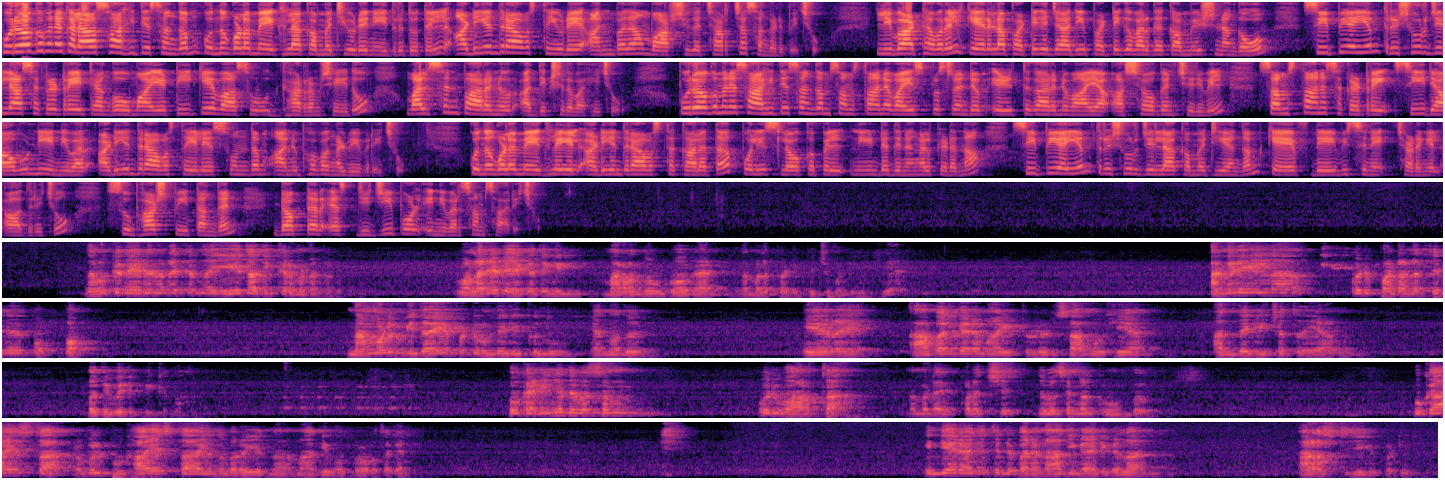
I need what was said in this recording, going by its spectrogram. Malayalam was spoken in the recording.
പുരോഗമന കലാസാഹിത്യ സംഘം കുന്നംകുളം മേഖലാ കമ്മിറ്റിയുടെ നേതൃത്വത്തിൽ അടിയന്തരാവസ്ഥയുടെ അൻപതാം വാർഷിക ചർച്ച സംഘടിപ്പിച്ചു. ലിവാ ടവറിൽ കേരള പട്ടികജാതി പട്ടികവർഗ കമ്മീഷൻ അംഗവും സിപിഐഎം തൃശൂർ ജില്ലാ സെക്രട്ടേറിയറ്റ് അംഗവുമായ ടി കെ വാസു ഉദ്ഘാടനം ചെയ്തു. വത്സൻ പാറന്നൂർ അധ്യക്ഷത വഹിച്ചു. പുരോഗമന സാഹിത്യ സംഘം സംസ്ഥാന വൈസ് പ്രസിഡന്റും എഴുത്തുകാരനുമായ അശോകൻ ചിരുവിൽ സംസ്ഥാന സെക്രട്ടറി സി രാവുണ്ണി എന്നിവർ അടിയന്തരാവസ്ഥയിലെ സ്വന്തം അനുഭവങ്ങൾ വിവരിച്ചു. കുന്നംകുളം മേഖലയിൽ അടിയന്തരാവസ്ഥ കാലത്ത് പോലീസ് ലോക്കപ്പിൽ നീണ്ട ദിനങ്ങൾ കിടന്ന സിപിഐഎം തൃശൂർ ജില്ലാ കമ്മിറ്റി അംഗം കെ എഫ് ഡേവിസിനെ ചടങ്ങിൽ ആദരിച്ചു. Subhash P. Thankan doctor S. Jiji Paul എന്നിവർ സംസാരിച്ചു. നമുക്ക് നേരെ നടക്കുന്ന ഏത് അതിക്രമണങ്ങളും വളരെ വേഗതയിൽ മറന്നു പോകാൻ നമ്മളെ പഠിപ്പിച്ചുകൊണ്ടിരിക്കുകയാണ്. അങ്ങനെയുള്ള ഒരു പഠനത്തിന് ഒപ്പം നമ്മളും വിധേയപ്പെട്ടുകൊണ്ടിരിക്കുന്നു എന്നത് ഏറെ ആപൽകരമായിട്ടുള്ളൊരു സാമൂഹ്യ അന്തരീക്ഷത്തെയാണ് പ്രതിഫലിപ്പിക്കുന്നത്. ഇപ്പോൾ കഴിഞ്ഞ ദിവസം ഒരു വാർത്ത നമ്മുടെ കുറച്ച് ദിവസങ്ങൾക്ക് മുമ്പ്. പുഖായസ്ത റബുൽ പുഖായസ്ത എന്ന് പറയുന്ന മാധ്യമ പ്രവർത്തകൻ. ഇന്ത്യ രാജ്യത്തിന്റെ ഭരണാധികാരികളാൽ അറസ്റ്റ് ചെയ്യപ്പെട്ടിരുന്നു.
